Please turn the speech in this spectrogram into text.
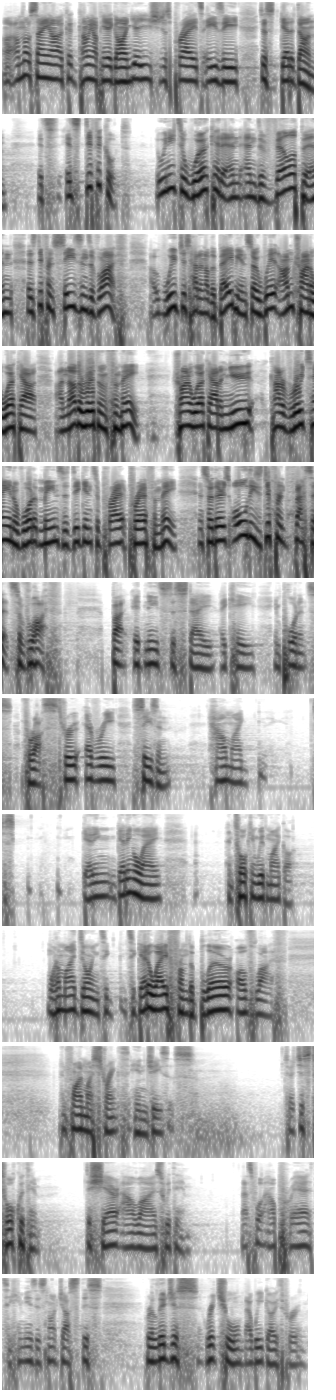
I'm not saying uh, coming up here going, yeah, you should just pray, it's easy, just get it done. It's, it's difficult. We need to work at it and, and develop it. And there's different seasons of life. Uh, we've just had another baby, and so I'm trying to work out another rhythm for me, trying to work out a new kind of routine of what it means to dig into prayer, prayer for me. And so there's all these different facets of life, but it needs to stay a key importance for us through every season. How am I just getting getting away and talking with my God? What am I doing to, to get away from the blur of life and find my strength in Jesus? To just talk with Him, to share our lives with Him. That's what our prayer to Him is. It's not just this religious ritual that we go through,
